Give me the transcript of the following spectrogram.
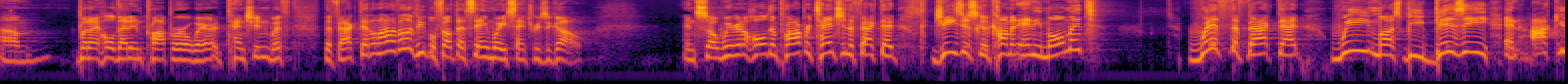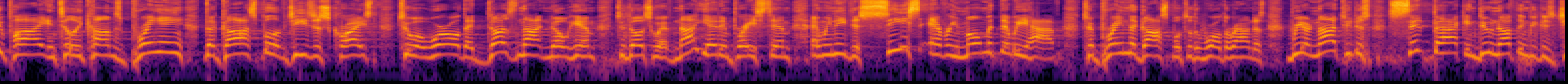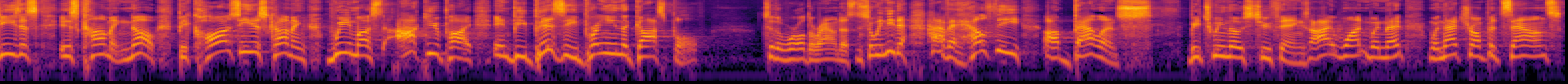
Um, but I hold that in proper aware tension with the fact that a lot of other people felt that same way centuries ago. And so we're going to hold in proper tension the fact that Jesus could come at any moment with the fact that we must be busy and occupy until he comes, bringing the gospel of Jesus Christ to a world that does not know him, to those who have not yet embraced him. And we need to cease every moment that we have to bring the gospel to the world around us. We are not to just sit back and do nothing because Jesus is coming. No, because he is coming, we must occupy and be busy bringing the gospel to the world around us. And so we need to have a healthy uh, balance between those two things. I want when that when that trumpet sounds,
